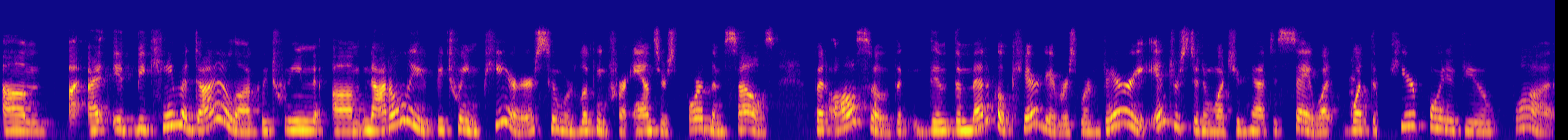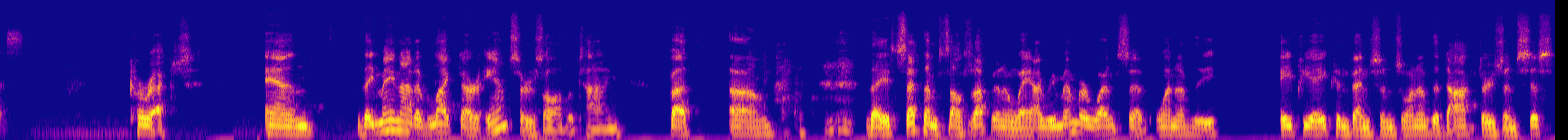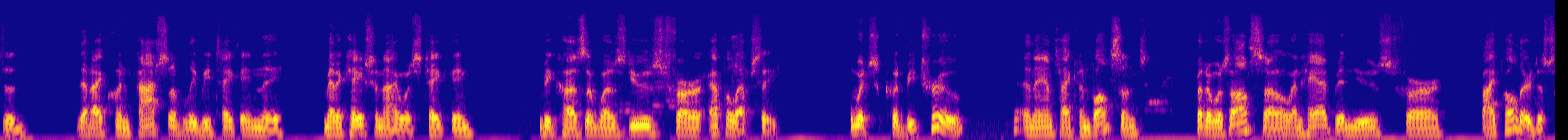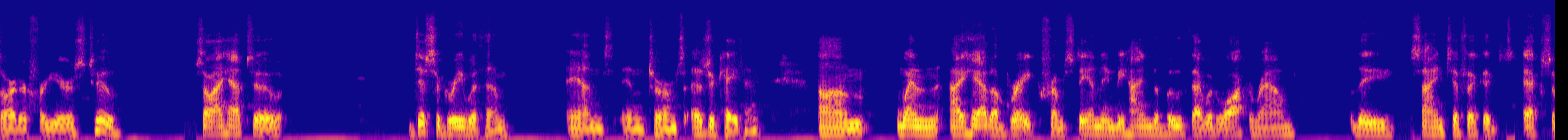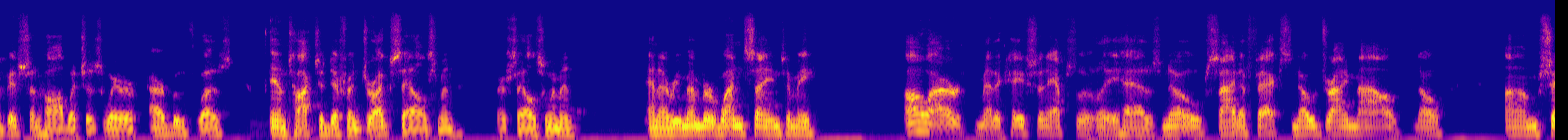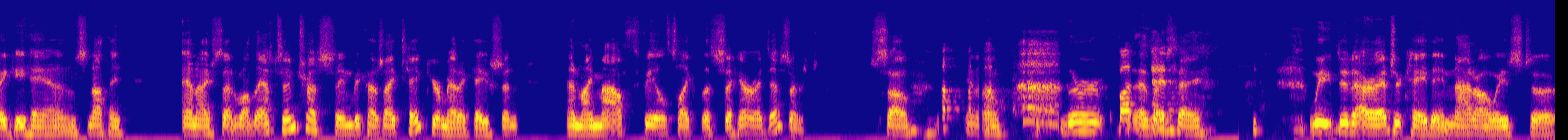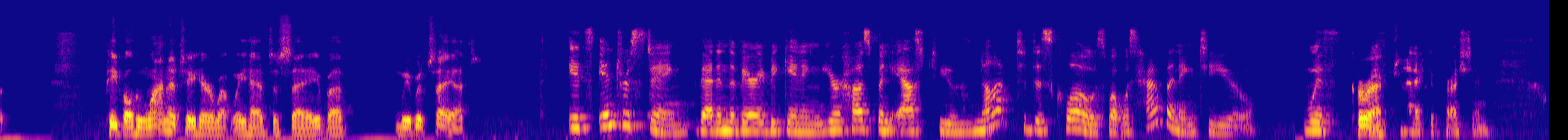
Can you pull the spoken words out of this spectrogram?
Um, I, it became a dialogue between um, not only between peers who were looking for answers for themselves, but also the, the, the, medical caregivers were very interested in what you had to say, what, what the peer point of view was. Correct. And they may not have liked our answers all the time, but um, they set themselves up in a way. I remember once at one of the APA conventions, one of the doctors insisted that I couldn't possibly be taking the medication I was taking because it was used for epilepsy, which could be true, an anticonvulsant, but it was also and had been used for bipolar disorder for years too. So I had to disagree with him and, in terms, educate him. Um, when I had a break from standing behind the booth, I would walk around the scientific ex- exhibition hall, which is where our booth was, and talk to different drug salesmen or saleswomen. And I remember one saying to me, Oh, our medication absolutely has no side effects, no dry mouth, no um, shaky hands, nothing. And I said, Well, that's interesting because I take your medication and my mouth feels like the Sahara Desert. So, you know, there, but as I say, we did our educating, not always to people who wanted to hear what we had to say, but we would say it. it's interesting that in the very beginning, your husband asked you not to disclose what was happening to you with, Correct. manic depression.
